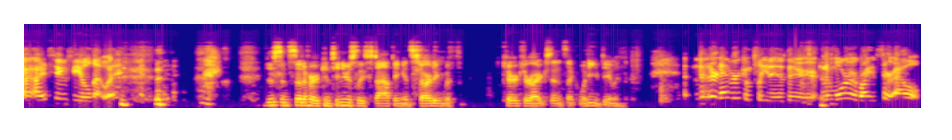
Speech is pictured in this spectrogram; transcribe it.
I, I too feel that way. Just instead of her continuously stopping and starting with character arcs, and it's like, what are you doing? That are never completed. They're Nomura writes her out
